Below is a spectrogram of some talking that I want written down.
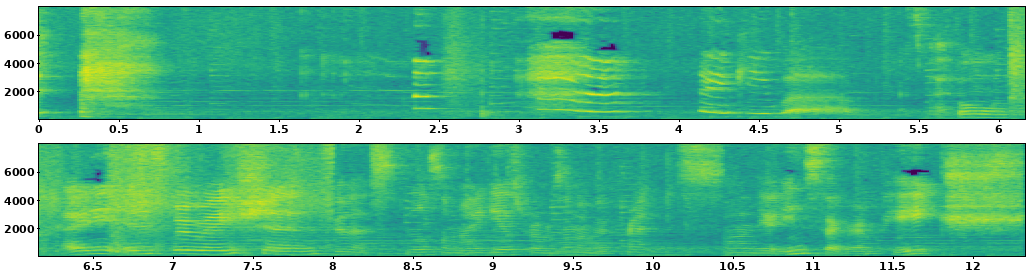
I give up. That's my phone. I need inspiration. I'm gonna steal some ideas from some of my friends on their Instagram page.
